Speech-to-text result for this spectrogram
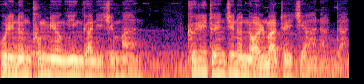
우리는 분명 인간이지만 그리 된 지는 얼마 되지 않았다네.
